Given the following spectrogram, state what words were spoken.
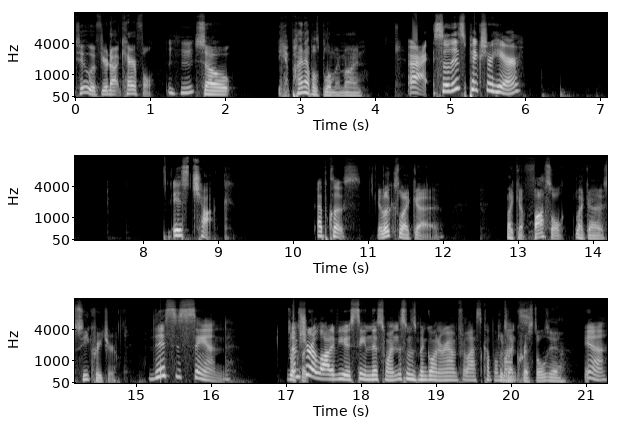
too if you're not careful. Mm-hmm. So, yeah, pineapples blow my mind. All right. So this picture here is chalk. Up close. It looks like a like a fossil, like a sea creature. This is sand. I'm Looks sure a lot of you have seen this one. This one's been going around for the last couple months. like crystals. Yeah. Yeah.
